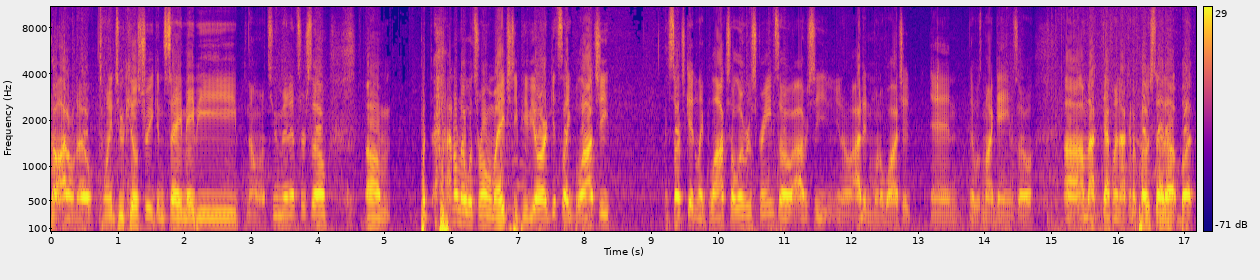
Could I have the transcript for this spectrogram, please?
oh, I don't know 22 kill streak in say maybe I don't know two minutes or so. Um, but I don't know what's wrong with my HD PVR. It gets like blotchy. It starts getting like blocks all over the screen. So obviously, you know, I didn't want to watch it, and it was my game. So uh, I'm not definitely not going to post that up. But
